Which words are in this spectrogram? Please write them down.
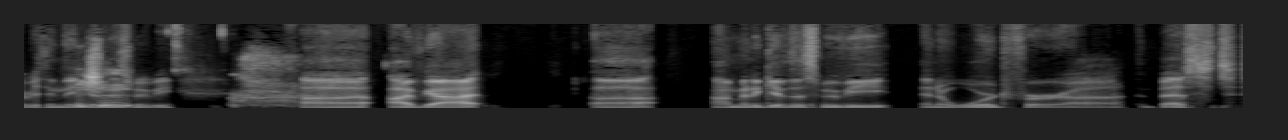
everything they did in this movie. Uh, I've got. Uh, I'm gonna give this movie an award for uh, best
